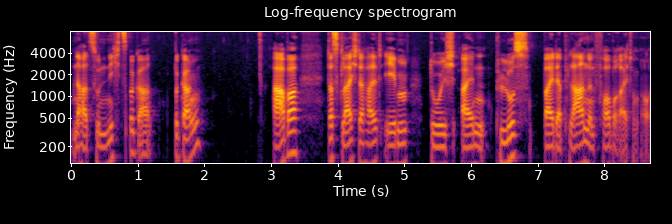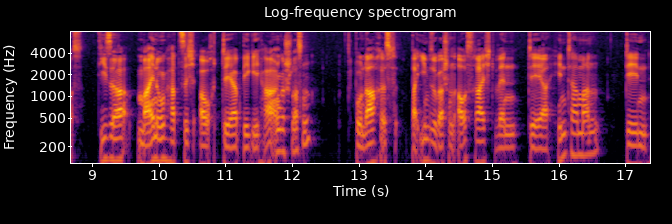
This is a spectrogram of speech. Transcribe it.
nahezu nichts begangen. Aber das gleicht er halt eben durch ein Plus bei der planenden Vorbereitung aus. Dieser Meinung hat sich auch der BGH angeschlossen, wonach es bei ihm sogar schon ausreicht, wenn der Hintermann den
